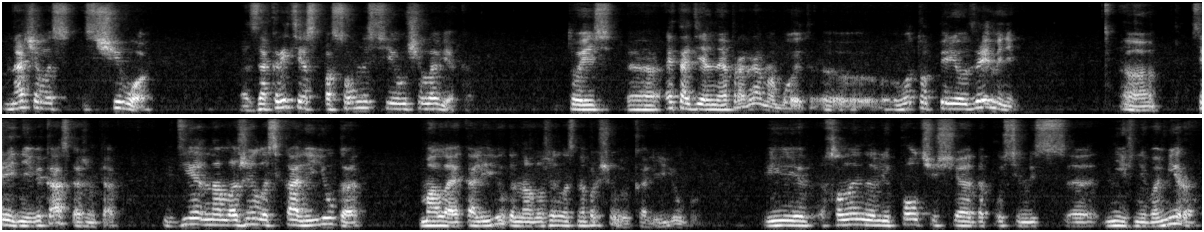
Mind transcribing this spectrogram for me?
началось с чего? Закрытие способностей у человека. То есть э, это отдельная программа будет. Э, вот тот период времени, средние века, скажем так, где наложилась Кали-юга, малая Кали-юга наложилась на большую Кали-югу. И хлынули полчища, допустим, из Нижнего мира,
